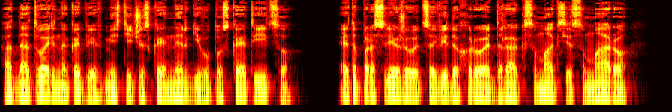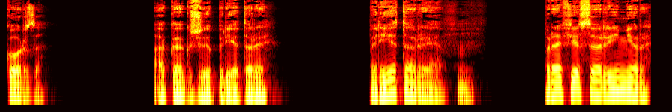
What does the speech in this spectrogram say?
Одна тварь, накопив мистической энергии, выпускает яйцо. Это прослеживается в видах Роя Дракса, Максиса, Маро, Корза. А как же преторы? «Преторы...» хм. Профессор Ример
